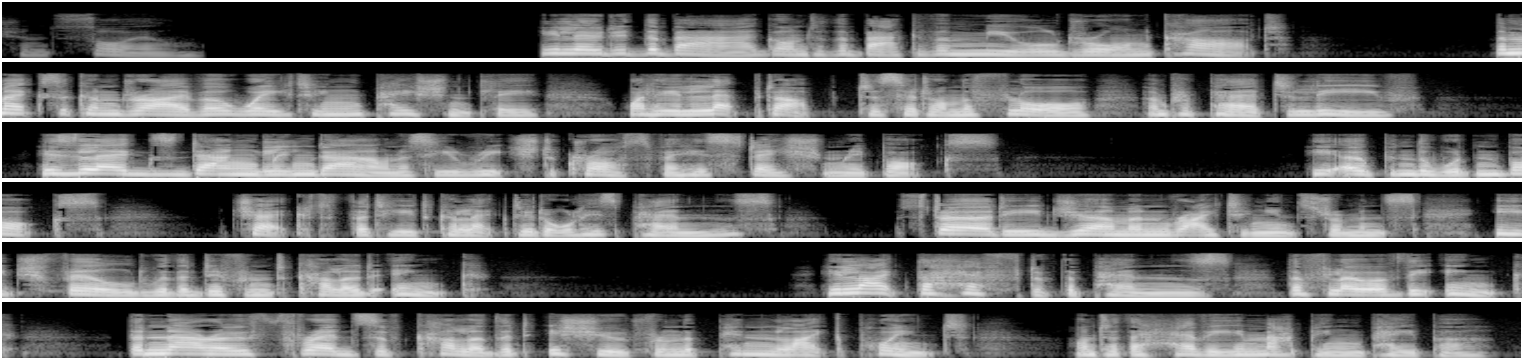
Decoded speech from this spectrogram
ancient soil. He loaded the bag onto the back of a mule drawn cart, the Mexican driver waiting patiently while he leapt up to sit on the floor and prepared to leave, his legs dangling down as he reached across for his stationery box. He opened the wooden box, checked that he'd collected all his pens, sturdy German writing instruments, each filled with a different coloured ink. He liked the heft of the pens, the flow of the ink, the narrow threads of colour that issued from the pin like point onto the heavy mapping paper.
